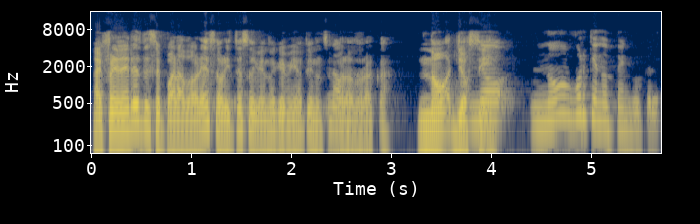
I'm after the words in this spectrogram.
¿Hay freneres de separadores? Ahorita estoy viendo que mío tiene un No. separador acá. No, yo sí. No, no porque no tengo, creo.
